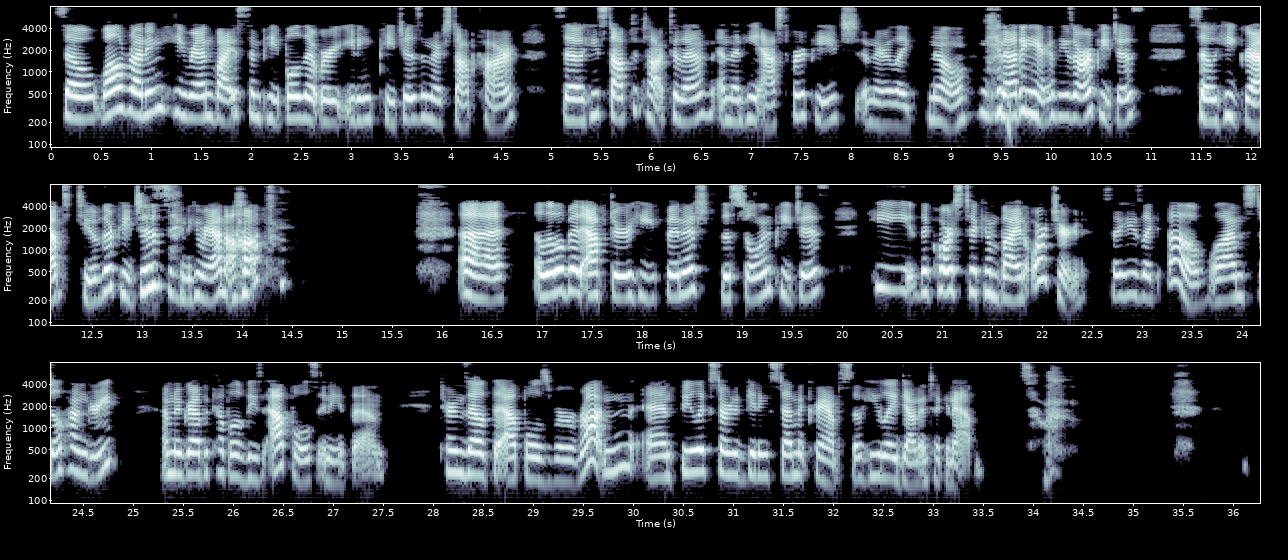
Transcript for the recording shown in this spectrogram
So while running, he ran by some people that were eating peaches in their stopped car. So he stopped to talk to them, and then he asked for a peach, and they're like, "No, get out of here! These are our peaches." So he grabbed two of their peaches and he ran off. uh, a little bit after he finished the stolen peaches, he the course took him by an orchard. So he's like, "Oh, well, I'm still hungry. I'm gonna grab a couple of these apples and eat them." Turns out the apples were rotten, and Felix started getting stomach cramps, so he laid down and took a nap. So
